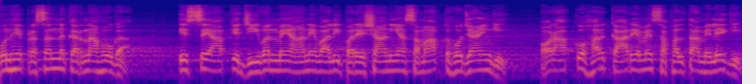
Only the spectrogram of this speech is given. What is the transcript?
उन्हें प्रसन्न करना होगा। इससे आपके जीवन में आने वाली परेशानियाँ समाप्त हो जाएँगी और आपको हर कार्य में सफलता मिलेगी।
